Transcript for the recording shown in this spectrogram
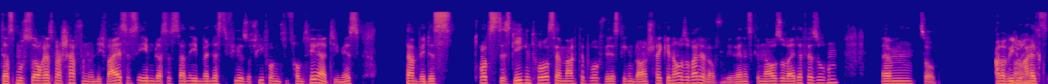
das musst du auch erstmal schaffen. Und ich weiß es eben, dass es dann eben, wenn das die Philosophie vom, vom Trainerteam ist, dann wird es trotz des Gegentors der Magdeburg, wird es gegen Braunschweig genauso weiterlaufen. Wir werden es genauso weiter versuchen. Ähm, so, aber wie du halt,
